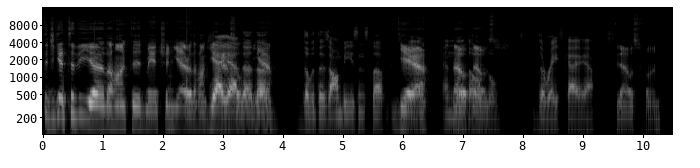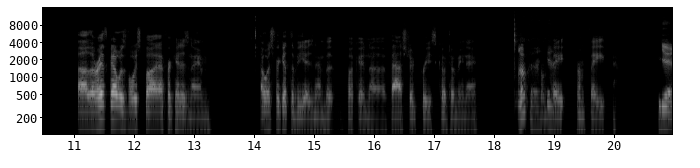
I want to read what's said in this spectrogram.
Did you get to the uh the haunted mansion yet, or the haunted Yeah, yeah, the the, yeah, the with the zombies and stuff, yeah. and That, the the, that was the the wraith guy. Yeah, that was fun. uh, the wraith guy was voiced by I forget his name. I always forget the VA's name, but fucking uh, bastard priest Kotomine Okay, from yeah, Fate from Fate. yeah.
